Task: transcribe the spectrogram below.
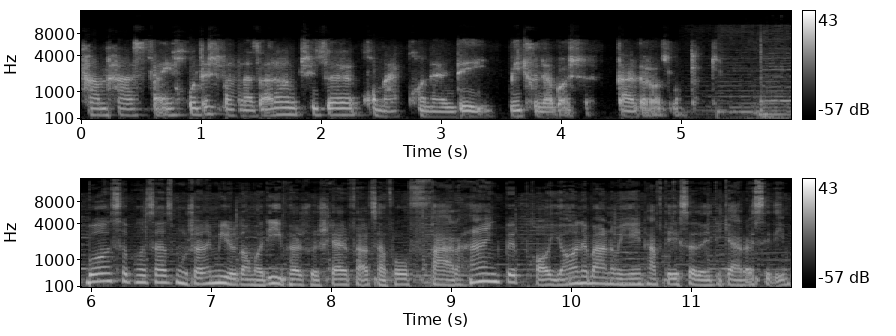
هم هست و این خودش به نظرم چیز کمک کننده ای می‌تونه باشه در دراز مدت. با سپاس از موجان میردامادی پژوهشگر فلسفه و فرهنگ به پایان برنامه این هفته صدای دیگر رسیدیم.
